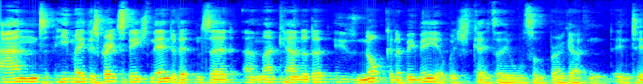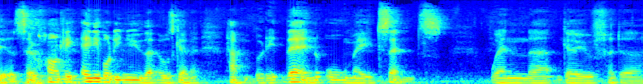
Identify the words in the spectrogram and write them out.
and he made this great speech at the end of it and said and that candidate is not going to be me at which case they all sort of broke out in, in tears so hardly anybody knew that was going to happen but it then all made sense when uh, Gove had uh,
